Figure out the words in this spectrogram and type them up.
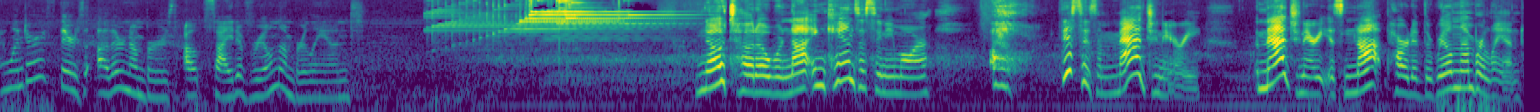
I wonder if there's other numbers outside of real number land. No, Toto, we're not in Kansas anymore. Oh, this is imaginary. Imaginary is not part of the real number land.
